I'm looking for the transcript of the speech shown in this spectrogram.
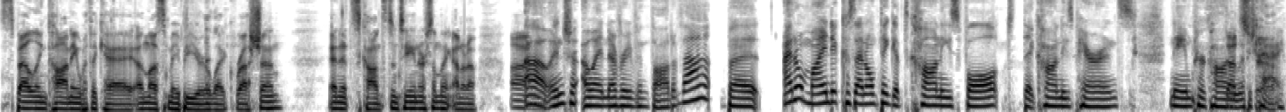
spelling Connie with a K unless maybe you're like Russian and it's Constantine or something. I don't know. Um, Oh, inter- oh, I never even thought of that, but I don't mind it because I don't think it's Connie's fault that Connie's parents named her Connie with true. a K.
